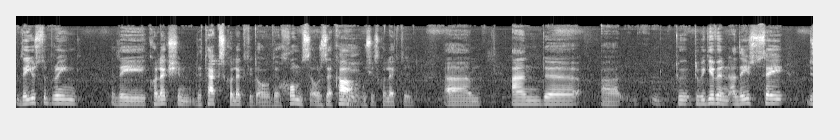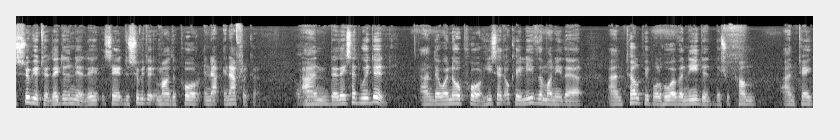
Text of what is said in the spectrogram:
they used to bring the collection, the tax collected, or the khums or zakah, Mhm. which is collected, um, and uh, uh, to, to be given, and they used to say distribute it. They didn't. They say distribute it among the poor in, in Africa, Mhm. and uh, they said we did, and there were no poor. He said, okay, leave the money there, and tell people whoever needed they should come and take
